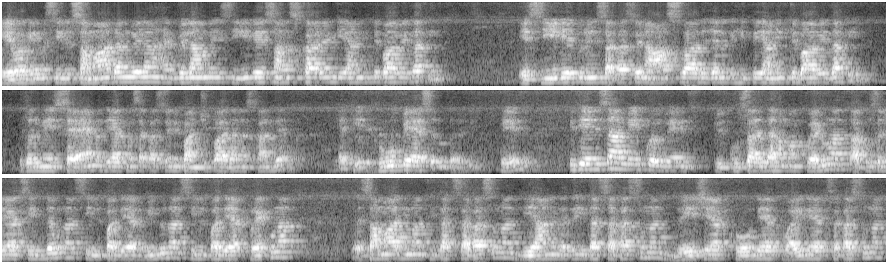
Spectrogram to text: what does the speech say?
ඒ වගේම සීල් සමාදන් වෙලා හැම වෙලාවෙම මේ සීලේ සංස්කාරයන්ගේ අනිත්‍යභාවය දකින්න. ඒ සීලය තුලින් සකස් වෙන ආස්වාද ජනක හිතේ අනිත්‍යභාවය දකින්න. එතකොට මේ සෑම දෙයක්ම සකස් වෙන්නේ පංච උපාදානස්කන්ධය ඇටියෙ. රූපය ඇසුරු කරගෙන. තේරෙනවද? ඉතින් ඒ නිසා මේ කුසල් දහමක් වැඩුණත් අකුසලයක් සිද්ධ වුණත් සිල්පදයක් බිඳුණත් සිල්පදයක් රැකුණත් සමාධිමත් හිතක් සකස් වුණත් ධානගත හිතක් සකස් වුණත් ද්වේෂයක් ක්‍රෝධයක් වෛරයක් සකස් වුණත්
